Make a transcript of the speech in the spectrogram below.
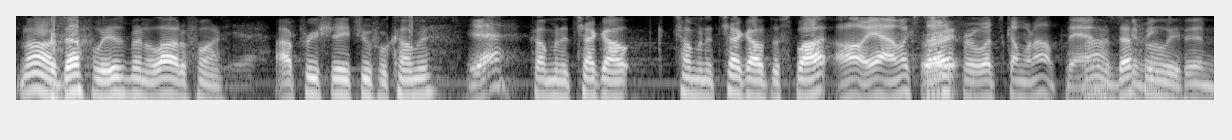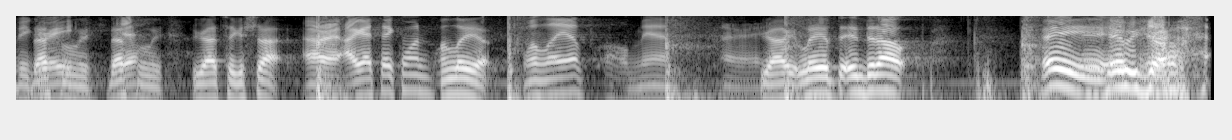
No, definitely. It's been a lot of fun. Yeah. I appreciate you for coming, Yeah. coming to check out, coming to check out the spot. Oh yeah, I'm excited Right. for what's coming up, man. Nah, It's gonna be- definitely, gonna be, definitely, great. Yeah. definitely. You gotta take a shot. All right, I gotta take one. One layup. One layup. Oh man. All right. You gotta lay up to end it out. Hey, here we go.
